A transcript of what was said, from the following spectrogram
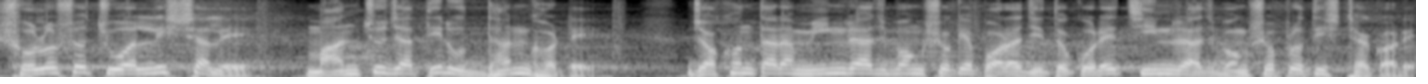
ষোলোশো সালে মাঞ্চু জাতির উত্থান ঘটে, যখন তারা মিং রাজবংশকে পরাজিত করে চীন রাজবংশ প্রতিষ্ঠা করে।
